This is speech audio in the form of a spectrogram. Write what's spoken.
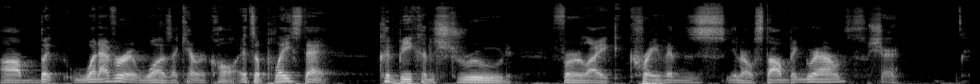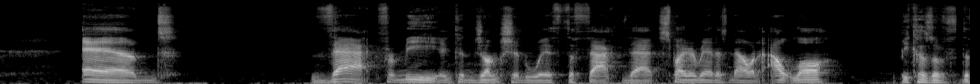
um, but whatever it was, I can't recall. It's a place that could be construed for like Kraven's, you know, stomping grounds, Sure. and that for me, in conjunction with the fact that Spider-Man is now an outlaw because of the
